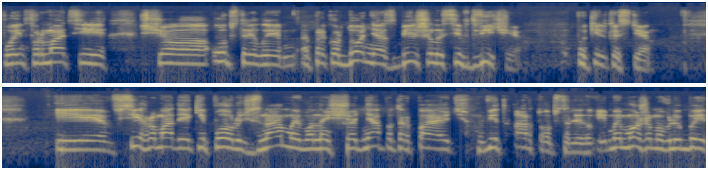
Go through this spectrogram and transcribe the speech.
по інформації, що обстріли прикордоння збільшилися вдвічі по кількості. І всі громади, які поруч з нами, вони щодня потерпають від артобстрілів. І ми можемо в будь-який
